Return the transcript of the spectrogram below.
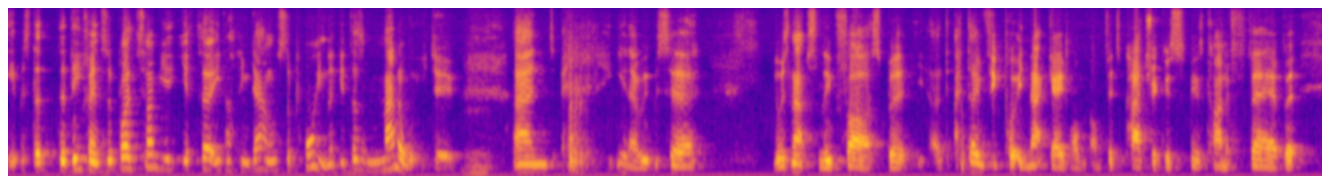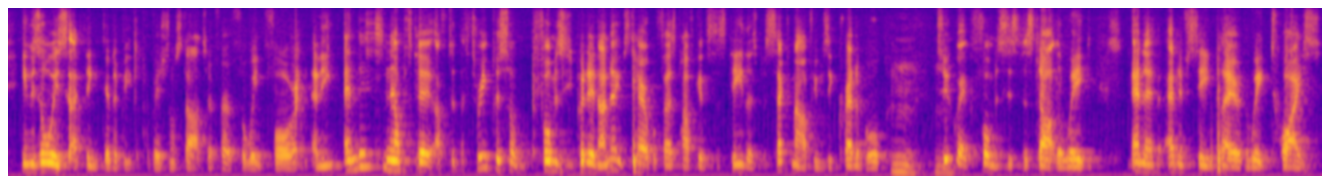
it was the, the defense. By the time you, you're thirty nothing down, what's the point? Like it doesn't matter what you do, mm. and you know, it was uh, it was an absolute farce. But I, I don't think putting that game on, on Fitzpatrick is, is kind of fair. But he was always, I think, going to be the provisional starter for, for week four. And, and he and listen after after the three performances he put in, I know he was terrible first half against the Steelers, but second half he was incredible. Mm, Two mm. great performances to start the week. NF, NFC Player of the Week twice.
